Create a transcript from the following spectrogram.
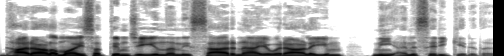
ധാരാളമായി സത്യം ചെയ്യുന്ന നിസ്സാരനായ ഒരാളെയും നീ അനുസരിക്കരുത്.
